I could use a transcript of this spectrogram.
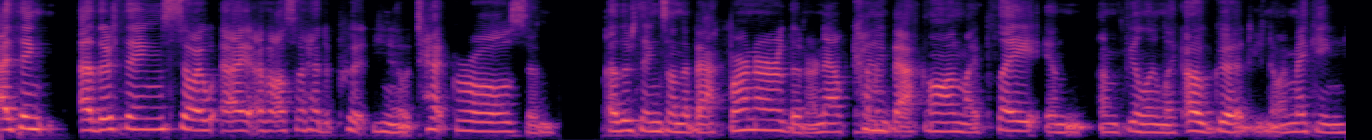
I think other things. So I, I I've also had to put you know tech girls and other things on the back burner that are now coming back on my plate, and I'm feeling like, oh, good, you know, I'm making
